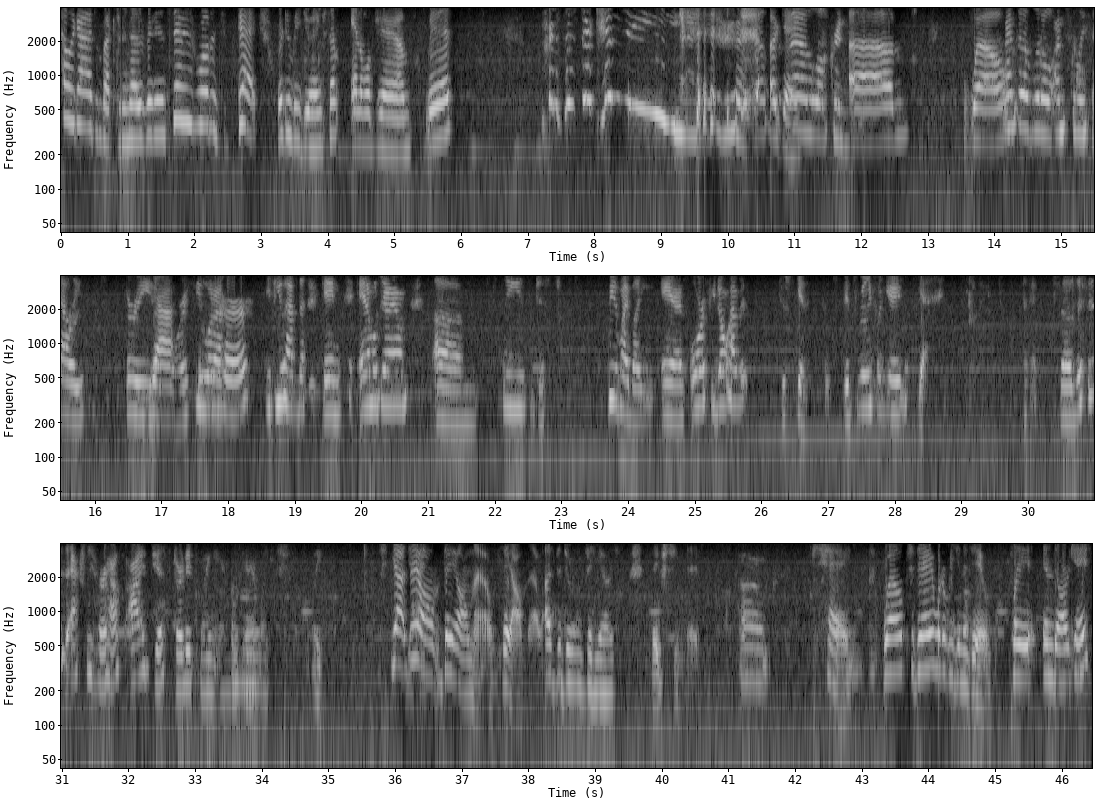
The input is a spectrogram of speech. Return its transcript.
Hello guys, I'm back to another video in Sandy's World and today we're going to be doing some Animal Jam with Sister Kenzie! Okay. That's a little cringe. Um, well, I'm the little, I'm Silly Sally 3 Yeah, or 4. If you wanna, her. if you have the game Animal Jam, um, please just be my buddy. And, or if you don't have it, just get it. It's a really fun game. Yes. Okay, so this is actually her house. I just started playing Animal Mhm. Jam, like, like, Yeah, they Yeah. all, they all know. They all know. I've been doing videos. They've seen it. um, Okay. Well, today what are we going to do? Play in the arcade?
